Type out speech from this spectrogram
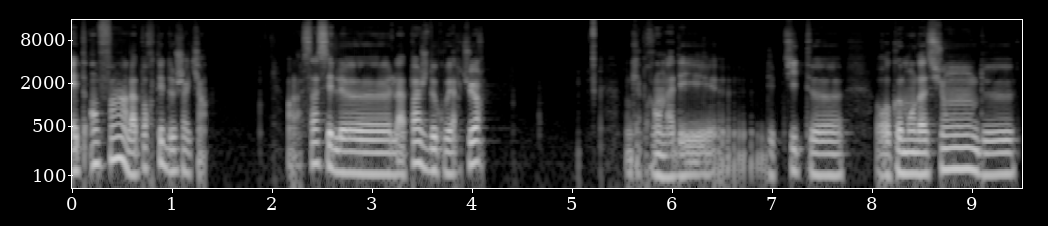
est enfin à la portée de chacun. Voilà, ça c'est la page de couverture. Donc après on a des, euh, petites euh, recommandations de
